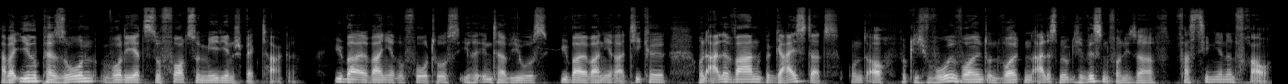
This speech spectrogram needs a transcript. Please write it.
aber ihre Person wurde jetzt sofort zum Medienspektakel. Überall waren ihre Fotos, ihre Interviews, überall waren ihre Artikel und alle waren begeistert und auch wirklich wohlwollend und wollten alles Mögliche wissen von dieser faszinierenden Frau,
